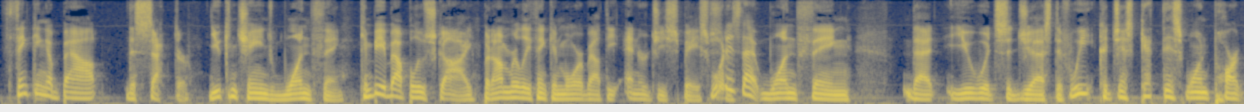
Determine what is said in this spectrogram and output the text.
Thinking about the sector. You can change one thing. It can be about blue sky, but I'm really thinking more about the energy space. What is that one thing that you would suggest if we could just get this one part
